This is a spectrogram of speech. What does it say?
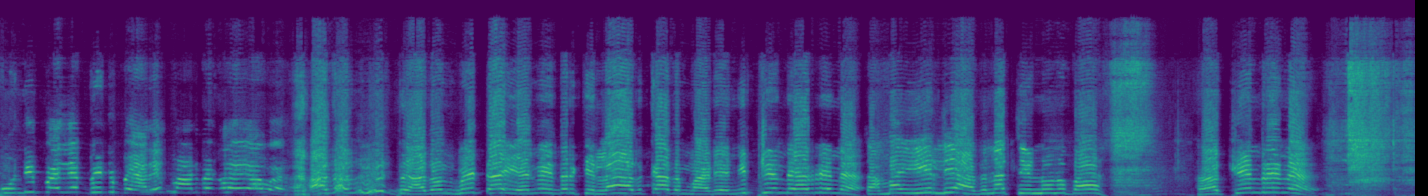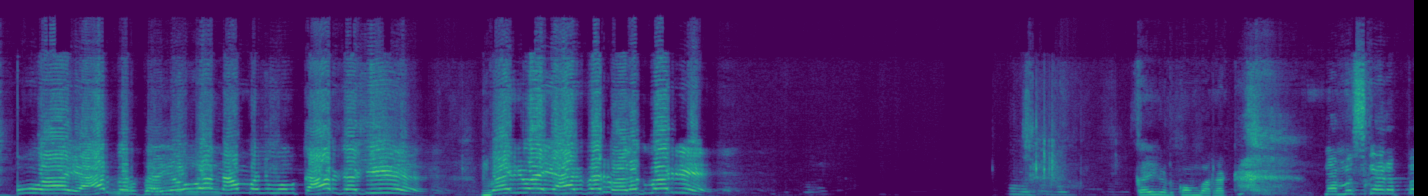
ಕುಂಡಿ ಪಲ್ಯ ಬಿಟ್ಟು ಬ್ಯಾರೆ ಮಾಡ್ಬೇಕಲ್ಲ ಯಾವ ಅದೊಂದ್ ಬಿಟ್ಟು ಅದೊಂದ್ ಬಿಟ್ಟ ಏನು ಇದ್ರಕಿಲ್ಲ ಅದಕ್ಕ ಅದನ್ನ ಮಾಡ್ಯ ನೀ ತಿಂದ್ಯಾರ್ರಿನ ತಮ್ಮ ಇರ್ಲಿ ಅದನ್ನ ತಿನ್ನೋನು ಬಾ ಹಾ ತಿನ್ರಿನ ಹೂವ ಯಾರ್ ಬರ್ತ ಯವ್ವ ನಮ್ಮ ಮನಿ ಮುಂದ್ ಕಾರ್ ಗಾಡಿ ಬರ್ರಿ ವಾ ಯಾರ್ ಬರ್ರಿ ಒಳಗ್ ಬರ್ರಿ ಕೈ ಹಿಡ್ಕೊಂಡ್ ಬರಕ ನಮಸ್ಕಾರಪ್ಪ.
